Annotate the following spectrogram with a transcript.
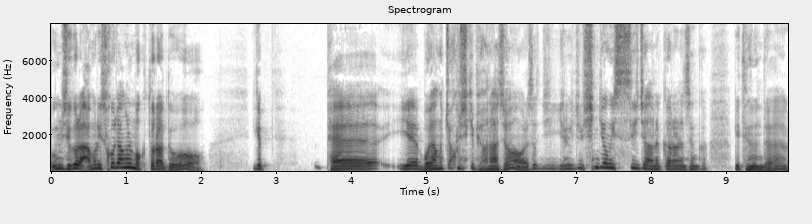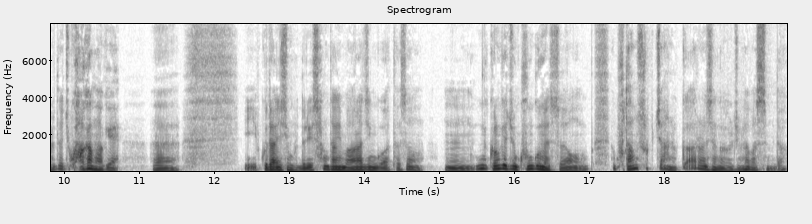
음식을 아무리 소량을 먹더라도 이게 배의 모양은 조금씩 이변하죠 그래서 이런 게좀 신경이 쓰이지 않을까라는 생각이 드는데 그래도 좀 과감하게 예, 입고 다니신 분들이 상당히 많아진 것 같아서 음, 그런 게 좀 궁금했어요. 부담스럽지 않을까라는 생각을 좀 해봤습니다.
